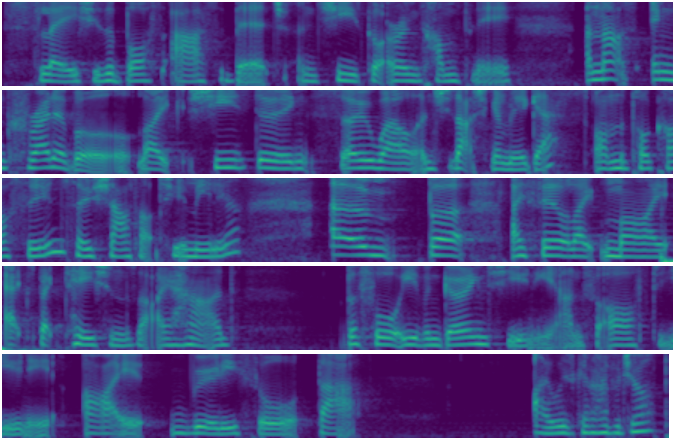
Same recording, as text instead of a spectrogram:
Slay, she's a boss ass bitch and she's got her own company. And that's incredible. Like, she's doing so well. And she's actually going to be a guest on the podcast soon. So, shout out to you, Amelia. Um, but I feel like my expectations that I had before even going to uni and for after uni, I really thought that I was going to have a job,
